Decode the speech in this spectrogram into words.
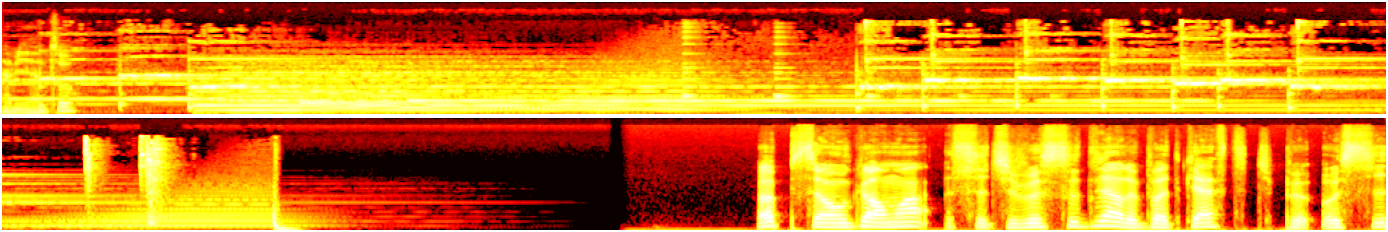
À bientôt. Hop, c'est encore moins. Si tu veux soutenir le podcast, tu peux aussi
